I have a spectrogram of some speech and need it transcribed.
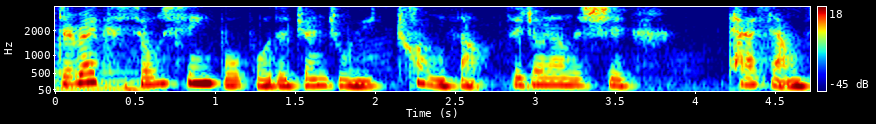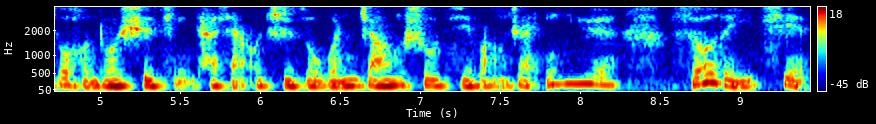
Direct 雄心勃勃地专注于创造，最重要的是，他想做很多事情，他想要制作文章、书籍、网站、音乐，所有的一切。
